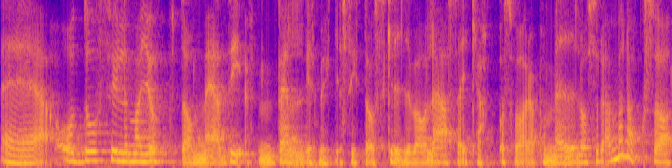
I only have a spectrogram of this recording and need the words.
Eh, och då fyller man ju upp dem med det, väldigt mycket sitta och skriva och läsa i kapp och svara på mejl och sådär. Men också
